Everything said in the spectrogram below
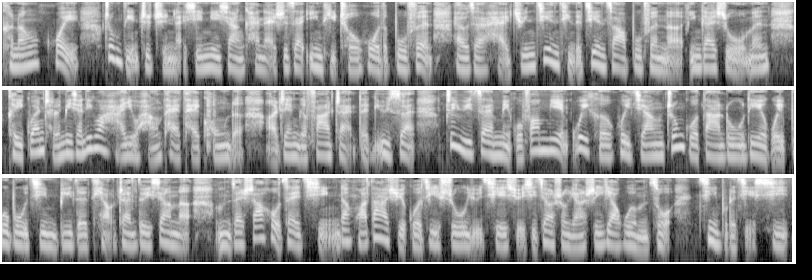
可能会重点支持哪些面向？看来是在硬体筹获的部分，还有在海军舰艇的建造部分呢，应该是我们可以观察的面向。另外还有航太太空的啊这样一个发展的预算。至于在美国方面，为何会将中国大陆列为步步紧逼的挑战对象呢？我们在上。稍后再请南华大学国际事务与企业学习教授杨世耀为我们做进一步的解析。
